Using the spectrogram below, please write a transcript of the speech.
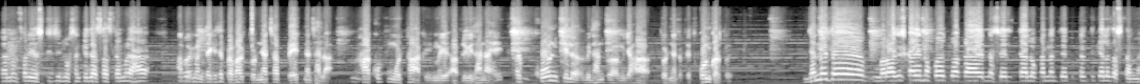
त्यानुसार एस टीची लोकसंख्या जास्त असल्यामुळे हा आपण म्हणताय की ते प्रभाग तोडण्याचा प्रयत्न झाला. हा खूप मोठा म्हणजे आपलं विधान आहे. तर कोण केलं विधान म्हणजे हा तोडण्याचा प्रयत्न? कोण करतोय? ज्यांना इथं राजेश काळे नको किंवा काय नसेल त्या लोकांना ते प्रयत्न केलंच असणार ना.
